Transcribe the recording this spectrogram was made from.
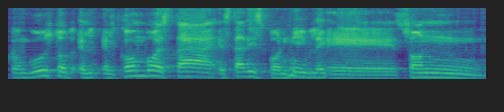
Con gusto, el, combo está, está disponible, eh, son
